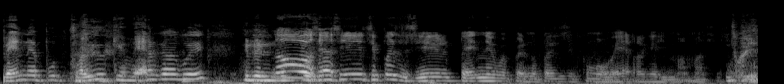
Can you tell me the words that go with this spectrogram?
Pene, puto. ¿Sabes qué verga, güey? En el No, o sea, sí, sí puedes decir pene, güey, pero no puedes decir como verga y mamás. Güey,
